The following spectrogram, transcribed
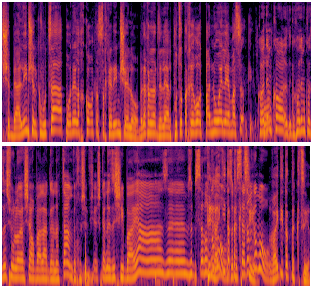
שבעלים של קבוצה פונה לחקור את השחקנים שלו. בדרך כלל זה על קבוצות אחרות, פנו אליהם, אז... כאילו, קודם פה- כל, קודם כל זה שהוא לא ישר בא להגנתם וחושב שיש כאן איזושהי בעיה, זה, זה בסדר תראי, ראיתי גמור, את זה בסדר התקציר, גמור. ראיתי את התקציר.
